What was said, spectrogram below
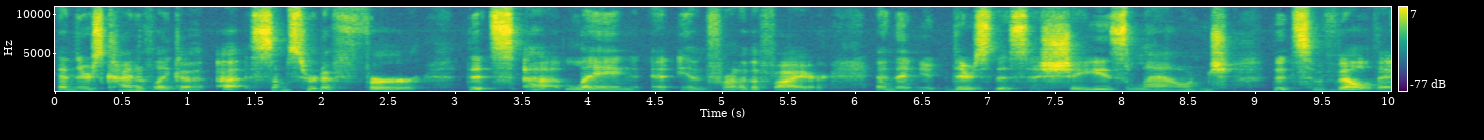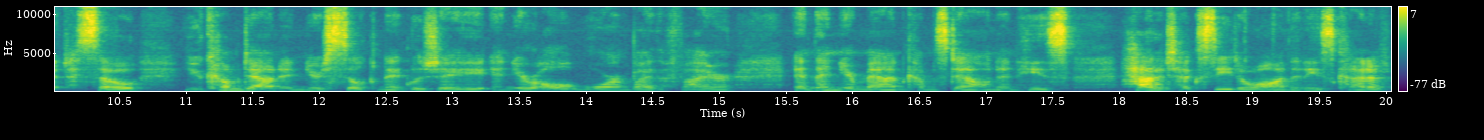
And there's kind of like a, a some sort of fur that's uh, laying in front of the fire. And then you, there's this chaise lounge that's velvet. So you come down in your silk negligee and you're all warm by the fire. And then your man comes down and he's had a tuxedo on and he's kind of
